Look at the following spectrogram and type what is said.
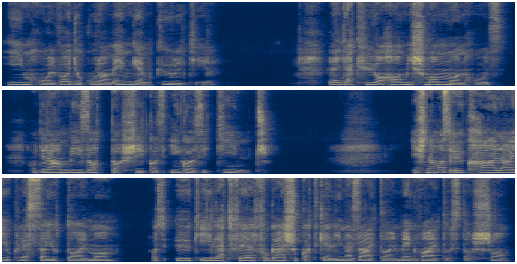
ím hol vagyok, Uram, engem küldjél. Legyek hű a hamis mammonhoz, hogy rám bízattassék az igazi kincs. És nem az ők hálájuk lesz a jutalmam, az ők életfelfogásukat kell én ezáltal megváltoztassam,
